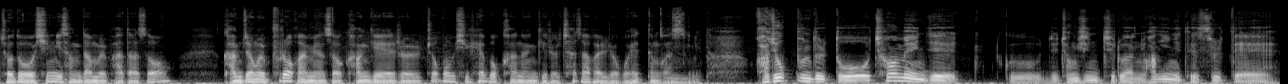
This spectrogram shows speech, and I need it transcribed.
저도 심리 상담을 받아서 감정을 풀어가면서 관계를 조금씩 회복하는 길을 찾아가려고 했던 것 같습니다. 음. 가족분들도 처음에 이제 그 이제 정신 질환 확인이 됐을 때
